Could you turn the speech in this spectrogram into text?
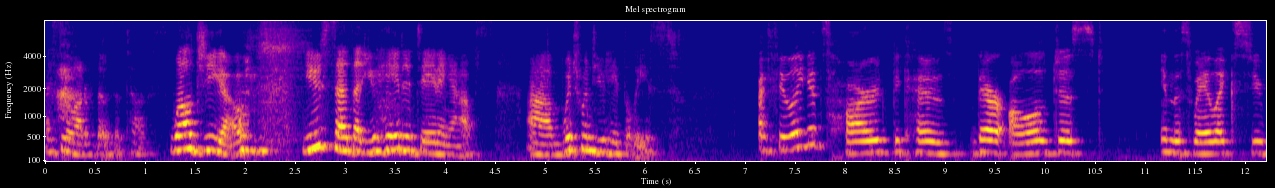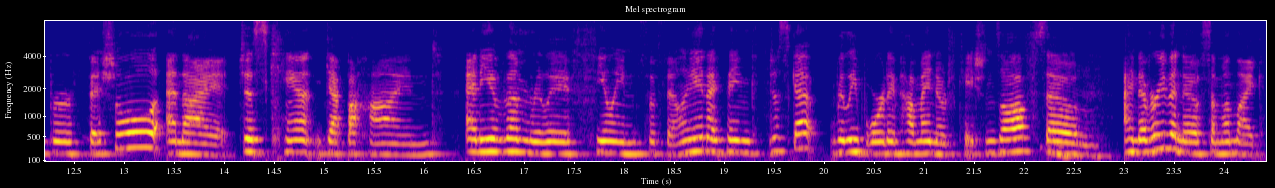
I see a lot of those at Tufts. Well, Gio, you said that you hated dating apps. Um, which one do you hate the least? I feel like it's hard because they're all just in this way like superficial and I just can't get behind any of them really feeling fulfilling. I think just get really bored and have my notifications off. So Mhm. I never even know if someone like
